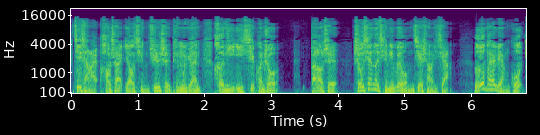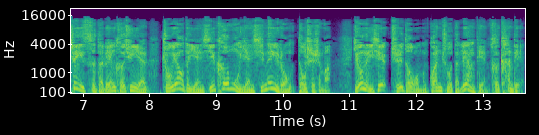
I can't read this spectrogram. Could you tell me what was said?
接下来，郝帅邀请军事评论员和您一起关注。白老师，首先呢，请您为我们介绍一下俄白两国这一次的联合军演主要的演习科目、演习内容都是什么？有哪些值得我们关注的亮点和看点？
